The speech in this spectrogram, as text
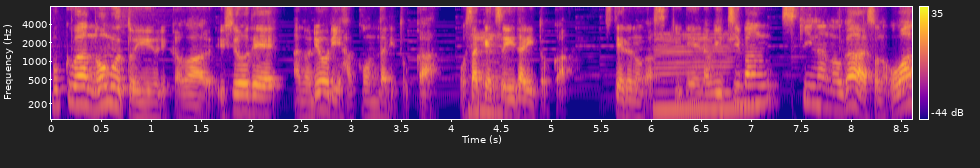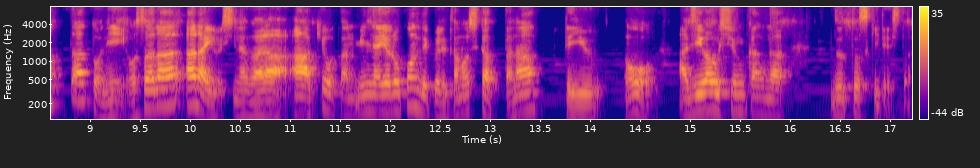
僕は飲むというよりかは、後ろであの料理運んだりとか、お酒ついだりとかしてるのが好きで、うん一番好きなのが、その終わった後にお皿洗いをしながら、ああ、今日みんな喜んでくれて楽しかったなっていうのを味わう瞬間がずっと好きでした。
